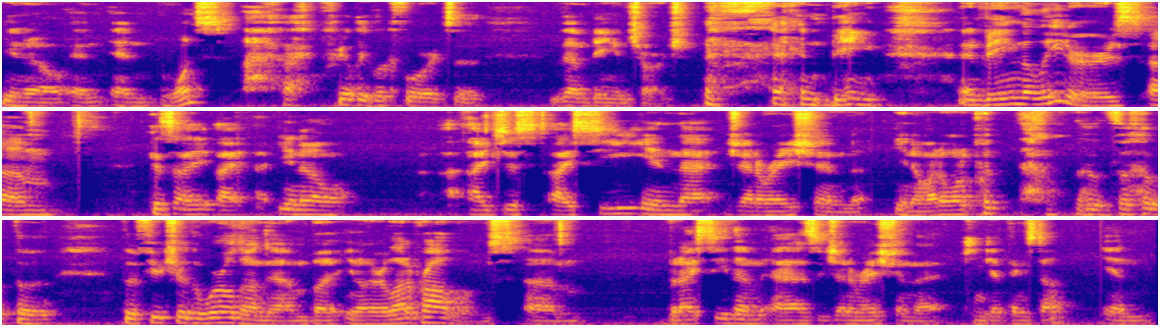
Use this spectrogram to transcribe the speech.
You know, and, and once I really look forward to them being in charge and being and being the leaders. because um, I, I, you know, I just I see in that generation, you know, I don't want to put the, the, the, future of the world on them, but you know, there are a lot of problems. Um, but I see them as a generation that can get things done and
